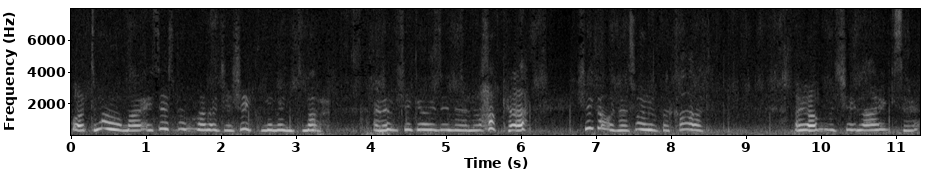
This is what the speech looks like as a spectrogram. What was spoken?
but tomorrow my assistant manager, she coming in tomorrow. And if she goes in her locker, she got one one of the card. I hope she likes it.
